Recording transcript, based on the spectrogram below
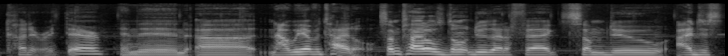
cut it right there. And then uh, now we have a title. Some titles don't do that effect, some do. I just,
